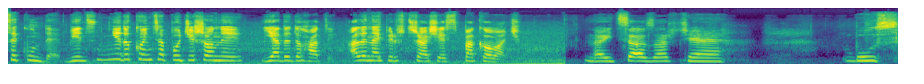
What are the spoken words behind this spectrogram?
sekundę, więc nie do końca pocieszony jadę do chaty. Ale najpierw trzeba się spakować. No i co, zobaczcie. Bus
